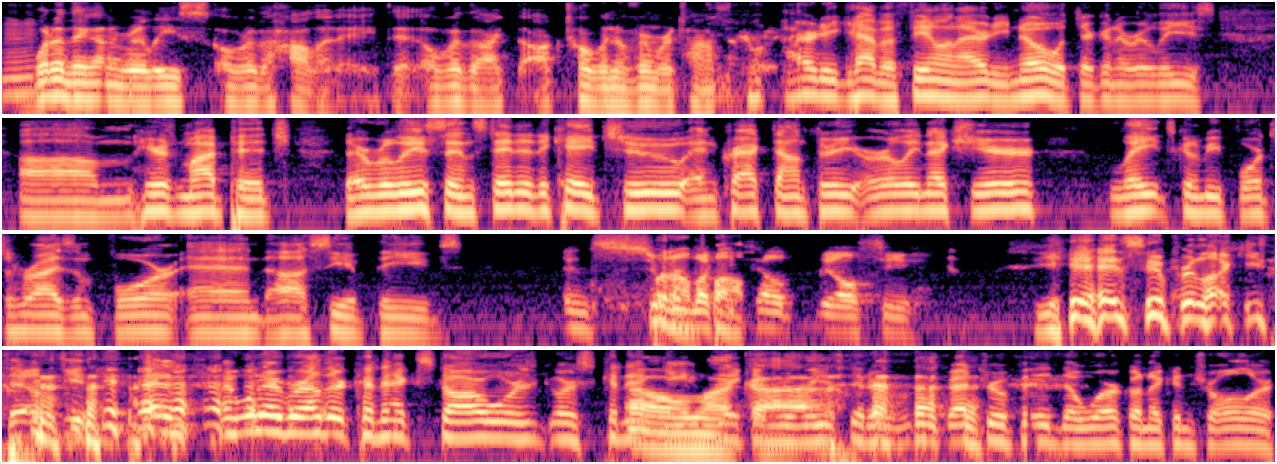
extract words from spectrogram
Mhm. what are they going to release over the holiday, the, over the like the October November time period? I already have a feeling. I already know what they're going to release. Um, here's my pitch: they're releasing State of Decay 2 and Crackdown 3 early next year. Late, it's going to be Forza Horizon 4 and uh, Sea of Thieves. And Super But, Lucky Bob- Tail DLC. Yeah, super lucky Tales. Yeah. and, and whatever other Kinect Star Wars or Kinect Oh games they can God. release that are retrofitted to work on a controller,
